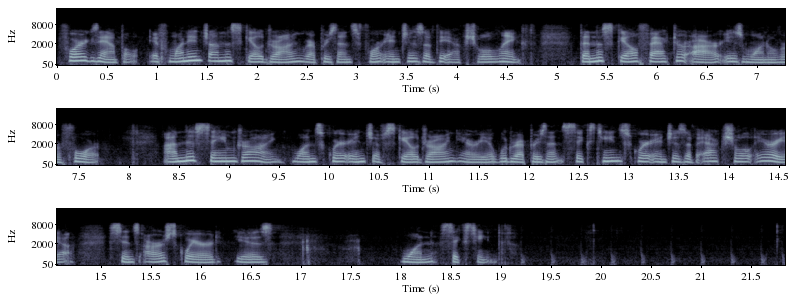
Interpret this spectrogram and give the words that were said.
For example, if 1 inch on the scale drawing represents 4 inches of the actual length, then the scale factor r is 1 over 4. On this same drawing, 1 square inch of scale drawing area would represent 16 square inches of actual area, since r squared is 1 16th.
